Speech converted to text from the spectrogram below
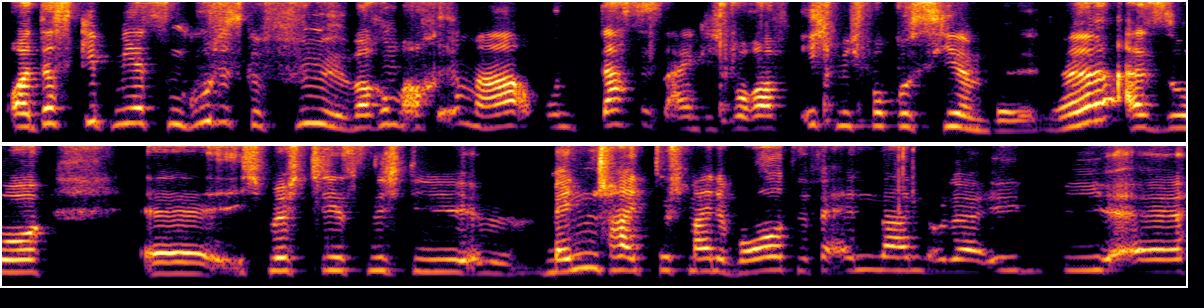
oh, das gibt mir jetzt ein gutes Gefühl, warum auch immer. Und das ist eigentlich, worauf ich mich fokussieren will. Ne? Also äh, ich möchte jetzt nicht die Menschheit durch meine Worte verändern oder irgendwie äh,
